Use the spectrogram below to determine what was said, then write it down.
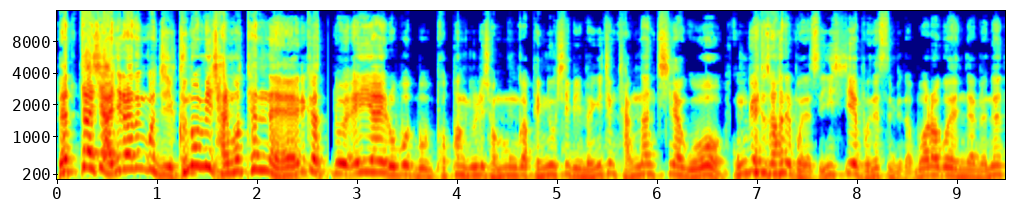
내 탓이 아니라는 거지. 그놈이 잘못했네. 그러니까 요 AI 로봇 뭐 법학 윤리 전문가 162명이 지금 장난치냐고 공개 소환을 보냈어. 이 씨에 보냈습니다. 뭐라고 했냐면은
